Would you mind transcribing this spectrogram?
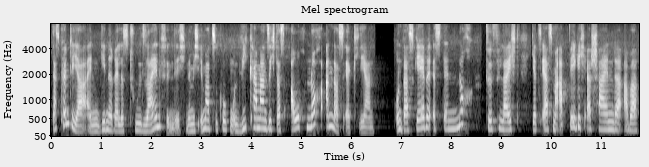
Das könnte ja ein generelles Tool sein, finde ich, nämlich immer zu gucken, und wie kann man sich das auch noch anders erklären? Und was gäbe es denn noch für vielleicht jetzt erstmal abwegig erscheinende, aber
